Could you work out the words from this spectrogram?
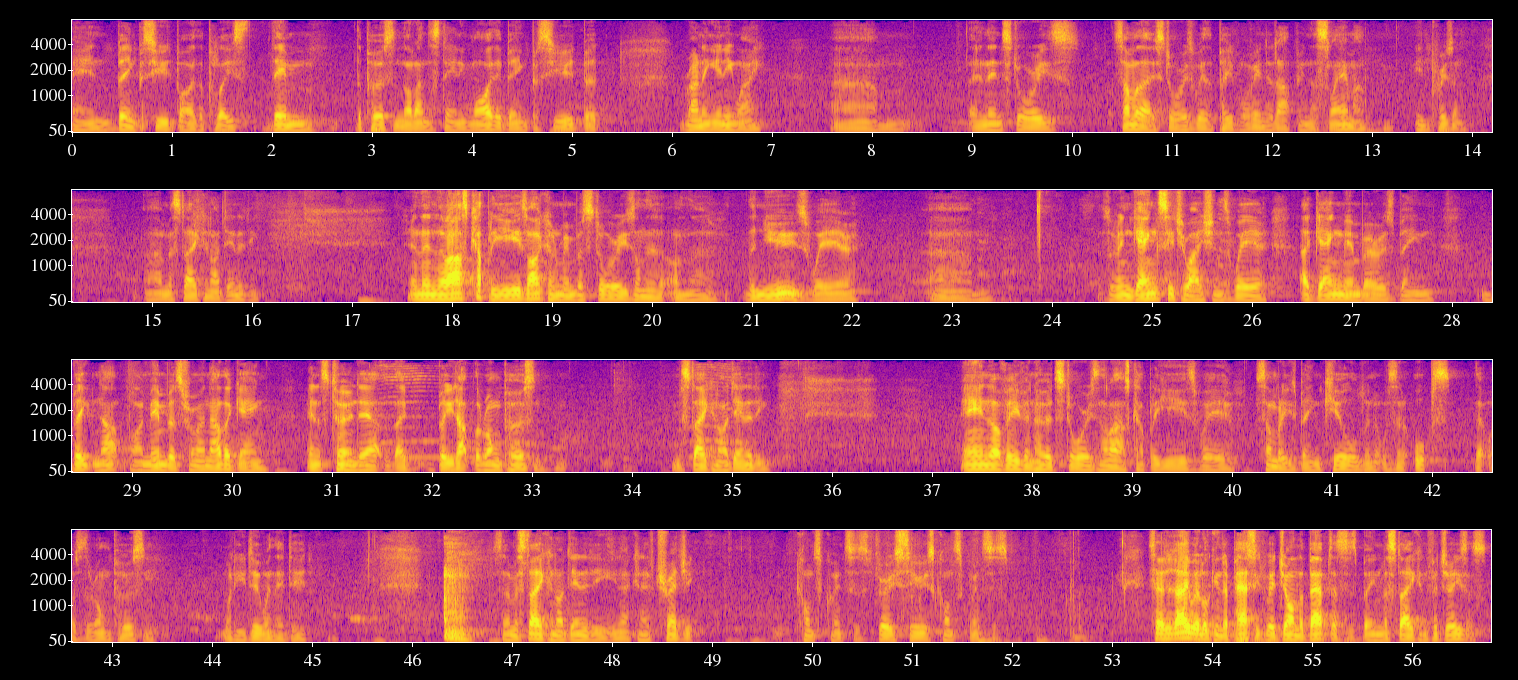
and being pursued by the police, them, the person not understanding why they're being pursued but running anyway. Um, and then stories some of those stories where the people have ended up in the slammer in prison, uh, mistaken identity. And then the last couple of years, I can remember stories on the on the, the news where, um, sort of in gang situations where a gang member has been beaten up by members from another gang, and it's turned out that they beat up the wrong person, mistaken identity. And I've even heard stories in the last couple of years where somebody's been killed and it was an oops, that was the wrong person. What do you do when they're dead? so mistaken identity, you know, can have tragic consequences, very serious consequences. So today we're looking at a passage where John the Baptist has been mistaken for Jesus.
